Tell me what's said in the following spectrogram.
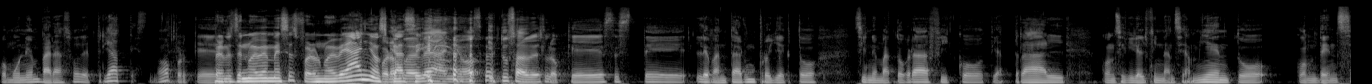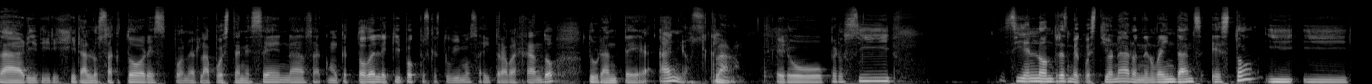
como un embarazo de triates, ¿no? Porque... Pero desde nueve meses fueron nueve años fueron casi. nueve años y tú sabes lo que es este levantar un proyecto cinematográfico, teatral, conseguir el financiamiento, condensar y dirigir a los actores, poner la puesta en escena, o sea, como que todo el equipo pues que estuvimos ahí trabajando durante años. Claro. Pero, pero sí, sí en Londres me cuestionaron en Rain Dance esto y y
